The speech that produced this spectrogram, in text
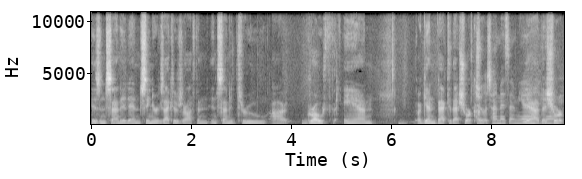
is incented and senior executives are often incented through uh, growth and again back to that shortcut Short termism, yeah. yeah the short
